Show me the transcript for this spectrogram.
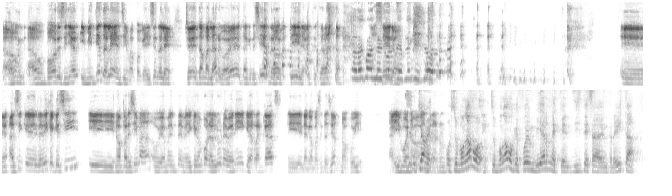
A un, a un pobre señor y mintiéndole encima, porque diciéndole, che, está más largo, ¿eh? Está creciendo. Mentira, ¿viste? Todo. ¿Para cuándo el corte de flequillo? Eh, así que le dije que sí y no aparecí más, obviamente. Me dijeron, bueno, el lunes vení, que arrancás y la capacitación, no fui. Ahí, bueno, entro en un- pues supongamos, supongamos que fue en viernes que hiciste esa entrevista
